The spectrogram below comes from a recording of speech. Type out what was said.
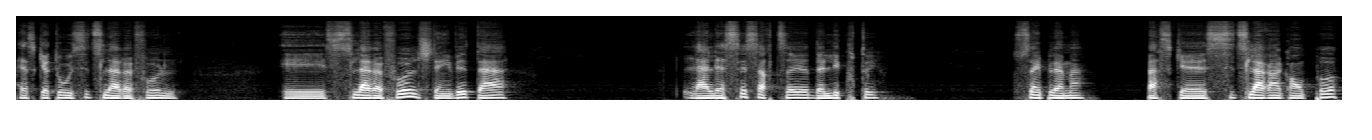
Est-ce que toi aussi, tu la refoules? Et si tu la refoules, je t'invite à la laisser sortir, de l'écouter. Tout simplement. Parce que si tu la rencontres pas,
